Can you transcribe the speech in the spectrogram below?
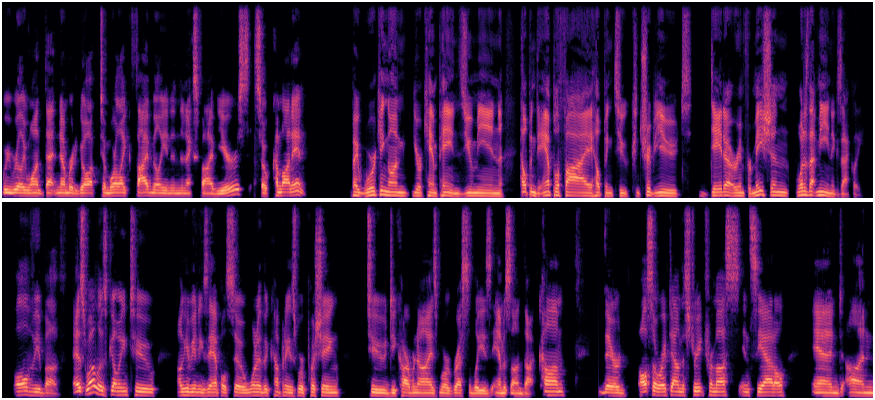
we really want that number to go up to more like 5 million in the next five years. So come on in. By working on your campaigns, you mean helping to amplify, helping to contribute data or information? What does that mean exactly? All of the above, as well as going to, I'll give you an example. So, one of the companies we're pushing to decarbonize more aggressively is Amazon.com. They're also right down the street from us in Seattle. And on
